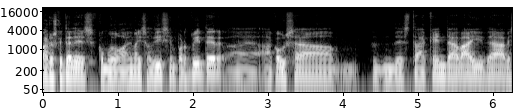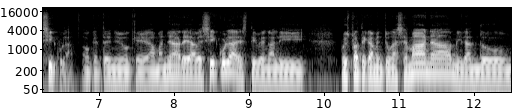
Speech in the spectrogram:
Para os que tedes, como ademais o dixen por Twitter, a, a cousa desta quenda vai da vesícula. O que teño que amañar é a vesícula, estiven ali pois prácticamente unha semana mirando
